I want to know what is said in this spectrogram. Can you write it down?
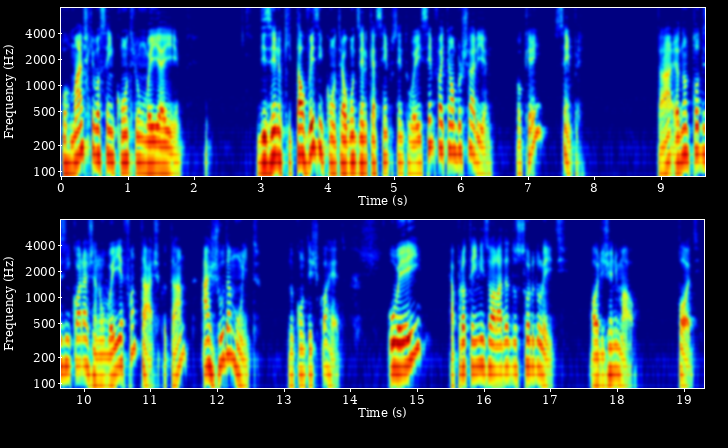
Por mais que você encontre um whey aí dizendo que talvez encontre algum dizendo que é 100% whey, sempre vai ter uma bruxaria, ok? Sempre. Tá? Eu não estou desencorajando. O whey é fantástico, tá? Ajuda muito no contexto correto. O whey, a proteína isolada do soro do leite, origem animal. Pode.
